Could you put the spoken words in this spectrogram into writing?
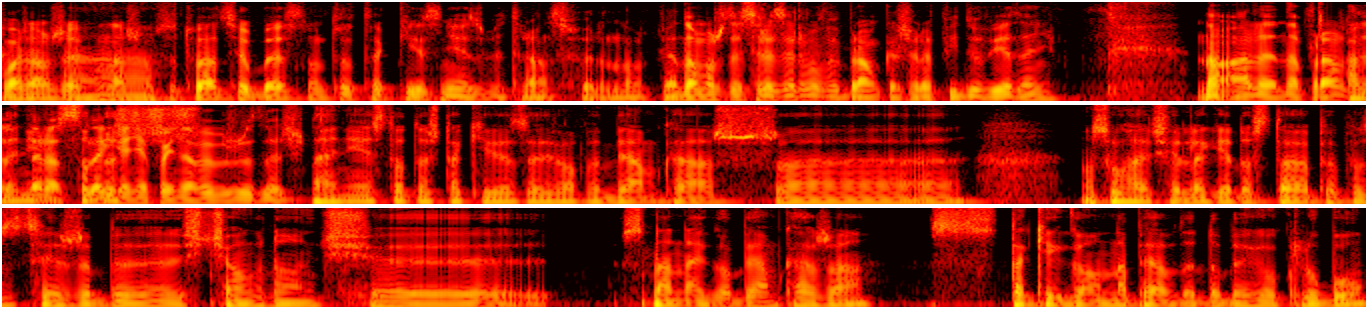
Uważam, że A. naszą sytuację obecną, to taki jest niezły transfer. No, wiadomo, że to jest rezerwowy bramkarz Rapidu Wiedeń, no ale naprawdę Ale teraz Legia też- nie powinna wybrzydzać. Ale nie jest to też taki rezerwowy bramkarz, że... No słuchajcie, Legia dostała propozycję, żeby ściągnąć e, znanego bramkarza z takiego naprawdę dobrego klubu,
